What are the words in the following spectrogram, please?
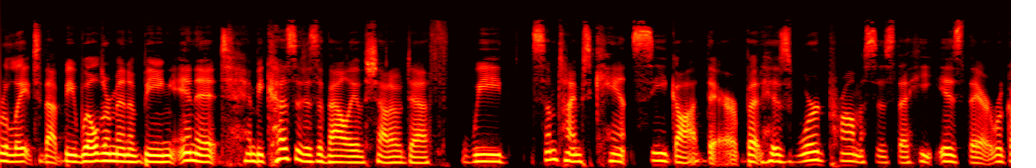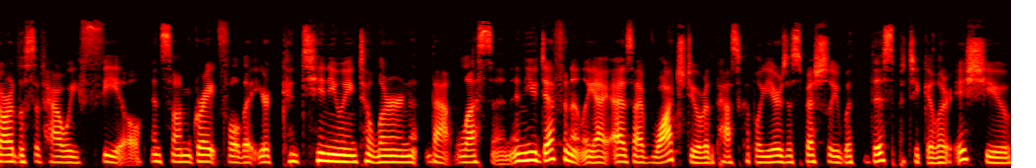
relate to that bewilderment of being in it. And because it is a valley of shadow death, we sometimes can't see God there, but his word promises that he is there regardless of how we feel. And so I'm grateful that you're continuing to learn that lesson. And you definitely, I, as I've watched you over the past couple of years, especially with this particular issue,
